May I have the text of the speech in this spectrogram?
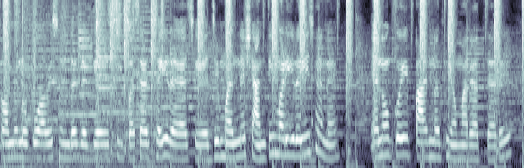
તો અમે લોકો આવી સુંદર જગ્યાએથી પસાર થઈ રહ્યા છીએ. જે મનને શાંતિ મળી રહી છે ને, એનો કોઈ પાર નથી અમારે અત્યારે.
